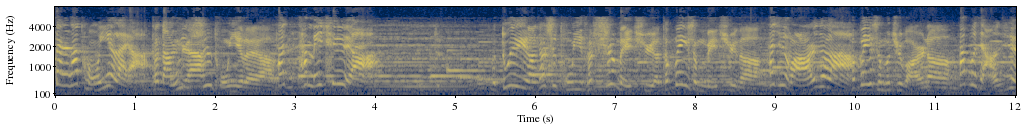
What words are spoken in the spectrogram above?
但是他同意了呀，他同意当时啊是同意了呀。他他没去啊，对呀、他是同意，他是没去啊，他为什么没去呢？他去玩去了他，为什么去玩呢？他不想去。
